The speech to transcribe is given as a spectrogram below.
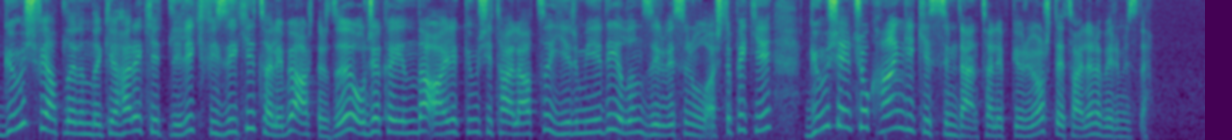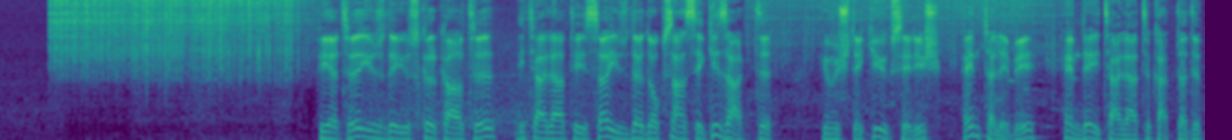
Gümüş fiyatlarındaki hareketlilik fiziki talebi arttırdı. Ocak ayında aylık gümüş ithalatı 27 yılın zirvesine ulaştı. Peki gümüş en çok hangi kesimden talep görüyor? Detaylar haberimizde. Fiyatı %146, ithalatı ise %98 arttı. Gümüşteki yükseliş hem talebi hem de ithalatı katladı.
